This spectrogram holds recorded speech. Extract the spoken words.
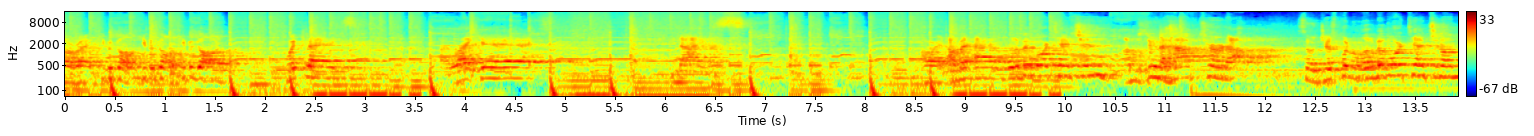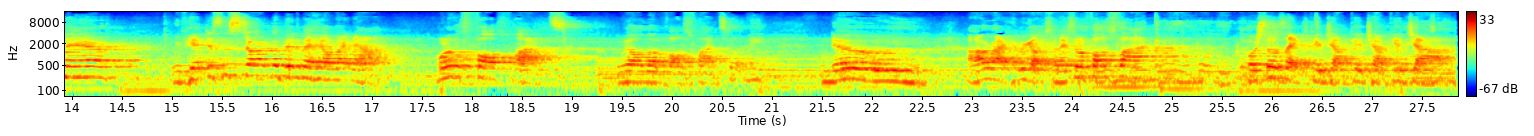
All right, keep it going, keep it going, keep it going. Quick legs, I like it. Nice. All right, I'm gonna add a little bit more tension. I'm just doing a half turn up. So just put a little bit more tension on there. We've hit just the start of a bit of a hill right now. One of those false flats. We all love false flats, don't we? No. All right, here we go. So nice little false flat. Push those legs. Good job, good job, good job.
